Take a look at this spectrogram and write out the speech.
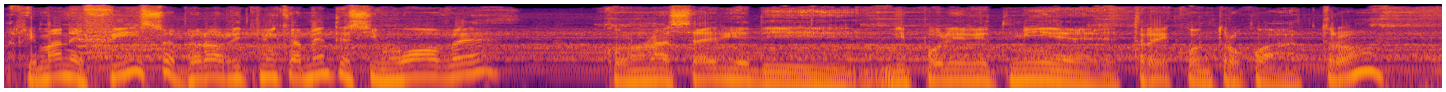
rimane fisso, però ritmicamente si muove con una serie di, di poliritmie 3 contro 4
